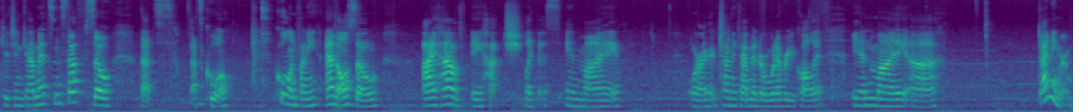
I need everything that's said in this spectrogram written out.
kitchen cabinets and stuff so that's that's cool cool and funny and also I have a hutch like this in my, or a china cabinet or whatever you call it, in my uh, dining room.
